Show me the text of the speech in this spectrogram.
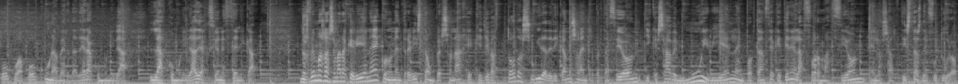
poco a poco una verdadera comunidad, la comunidad de acción escénica. Nos vemos la semana que viene con una entrevista a un personaje que lleva toda su vida dedicándose a la interpretación y que sabe muy bien la importancia que tiene la formación en los artistas del futuro.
